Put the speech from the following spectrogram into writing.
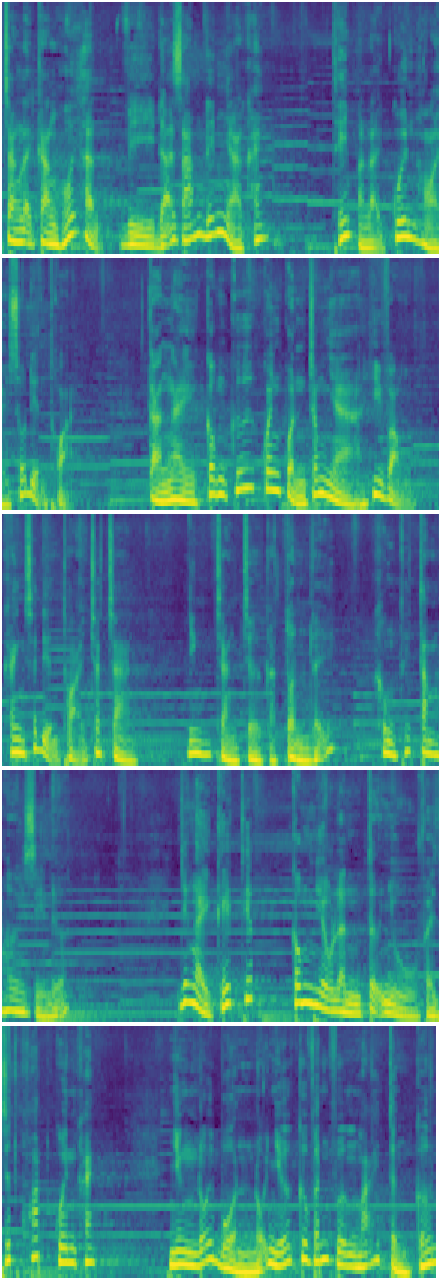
Chàng lại càng hối hận vì đã dám đến nhà Khanh, Thế mà lại quên hỏi số điện thoại. Cả ngày công cứ quanh quẩn trong nhà, Hy vọng Khanh sẽ điện thoại cho chàng, Nhưng chàng chờ cả tuần lễ, Không thấy tâm hơi gì nữa. Những ngày kế tiếp, Công nhiều lần tự nhủ phải dứt khoát quên Khanh, Nhưng nỗi buồn, nỗi nhớ cứ vấn vương mãi từng cơn.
